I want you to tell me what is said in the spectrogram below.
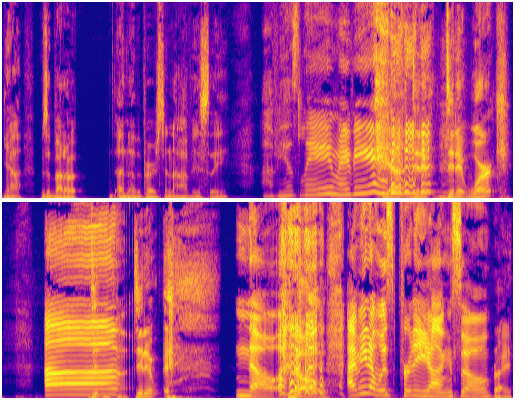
yeah. It was about a another person, obviously. Obviously, maybe. Yeah. did it did it work? Did, Uh, did it? no. No. I mean, I was pretty young, so right.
